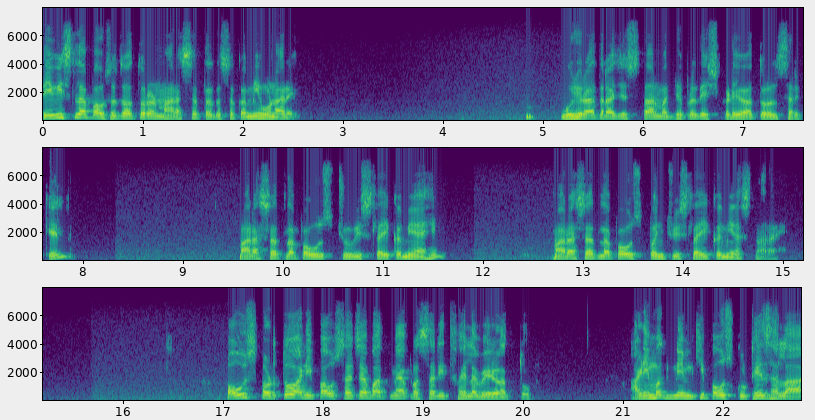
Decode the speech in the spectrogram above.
तेवीसला पावसाचं वातावरण महाराष्ट्रात तसं कमी होणार आहे. गुजरात राजस्थान मध्य प्रदेशकडे वातावरण सरकेल. महाराष्ट्रातला पाऊस चोवीसलाही कमी आहे. महाराष्ट्रातला पाऊस पंचवीसलाही कमी असणार आहे. पाऊस पडतो आणि पावसाच्या बातम्या प्रसारित व्हायला वेळ लागतो. आणि मग नेमकी पाऊस कुठे झाला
